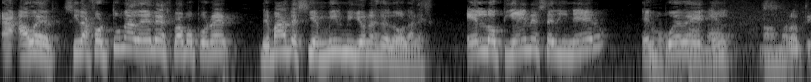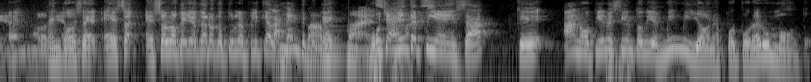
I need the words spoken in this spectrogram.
a, a, ver, si la fortuna de él es, vamos a poner, de más de 100 mil millones de dólares, ¿él lo tiene ese dinero? Él no, puede. No, él, no, no lo tiene. No lo entonces, tiene. Eso, eso es lo que yo quiero que tú le expliques a la gente, porque mucha gente piensa que, ah, no, tiene 110 mil millones por poner un monto.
